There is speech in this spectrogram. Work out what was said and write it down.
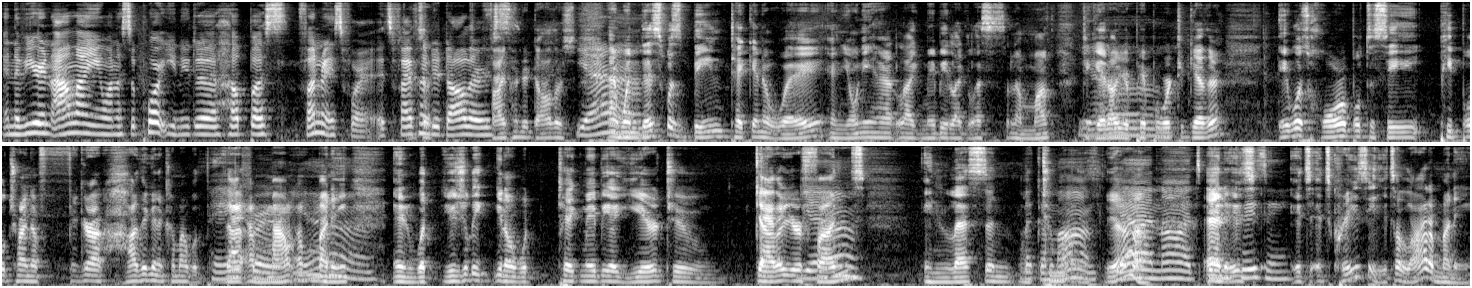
And if you're an ally and you want to support, you need to help us fundraise for it. It's five hundred dollars. Five hundred dollars. Yeah. And when this was being taken away, and you only had like maybe like less than a month to get all your paperwork together, it was horrible to see people trying to figure out how they're going to come up with Pay that for it, amount of money, and what usually you know would take maybe a year to gather your Yeah. funds in less than like, like a two month. months. Yeah. no, it's been and it's crazy. it's it's crazy. It's a lot of money.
